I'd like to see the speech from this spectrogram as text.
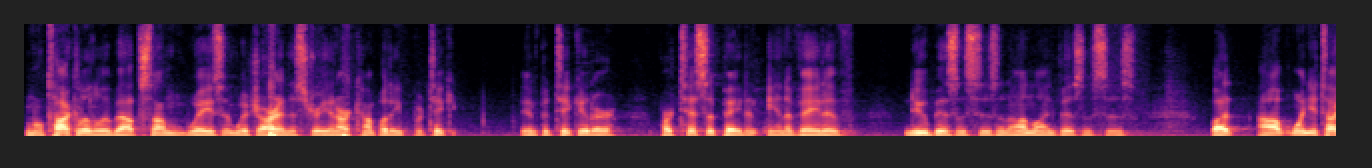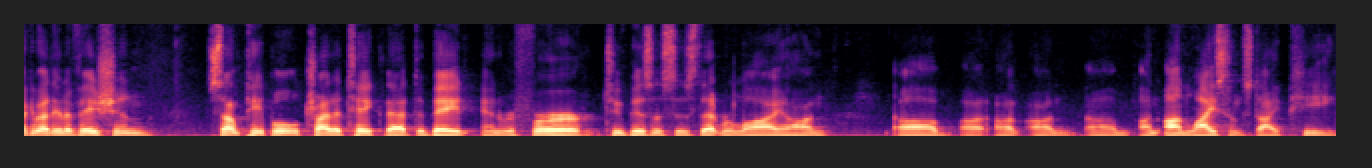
and I'll talk a little about some ways in which our industry and our company partic in particular participate in innovative new businesses and online businesses. But uh, when you talk about innovation, some people try to take that debate and refer to businesses that rely on, uh, on, on, um, on unlicensed IP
